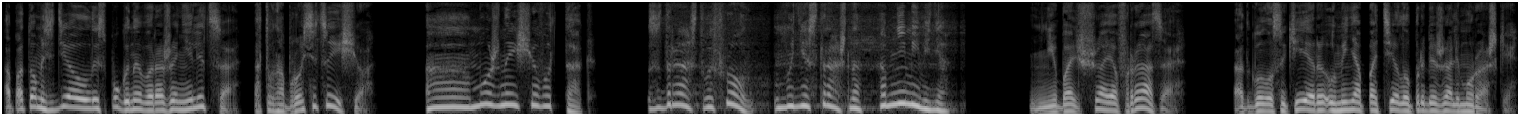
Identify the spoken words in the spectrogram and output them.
а потом сделал испуганное выражение лица, а то набросится еще. «А можно еще вот так?» «Здравствуй, Фрол, мне страшно, обними меня». Небольшая фраза. От голоса Киеры у меня по телу пробежали мурашки.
